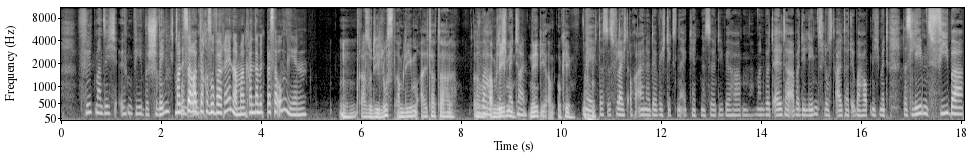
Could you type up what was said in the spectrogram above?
fühlt man sich irgendwie beschwingt. Man ist auch einfach souveräner, man kann damit besser umgehen. Mhm. Also die Lust am Leben altert da äh, Überhaupt am nicht Leben. Mit. Nein. Nee, die, okay. Nee, das ist vielleicht auch eine der wichtigsten Erkenntnisse, die wir haben. Man wird älter, aber die Lebenslust altert überhaupt nicht mit. Das Lebensfieber,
